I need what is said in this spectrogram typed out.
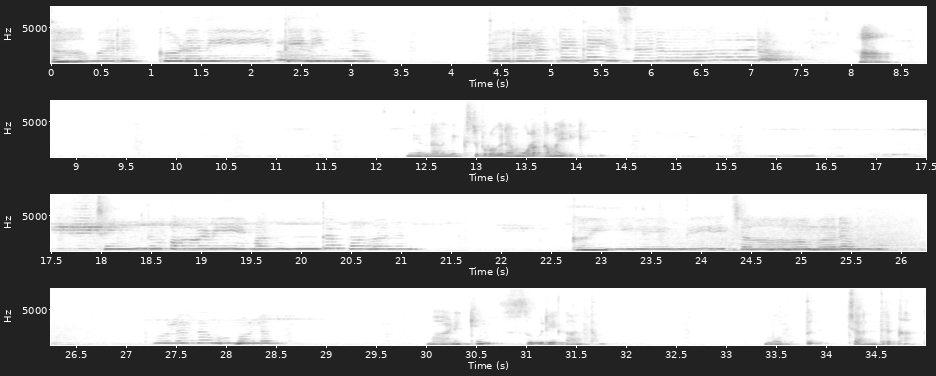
താമരക്കുട നീത്തി നിന്നു തരള ഹൃദയ സ്വരൂ ഹാ. ഇനി എന്താണ് നെക്സ്റ്റ് പ്രോഗ്രാം ഉറക്കമായിരിക്കും. മാണിക്യം സൂര്യകാന്തം. മുത്ത് ചന്ദ്രകാന്തം.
